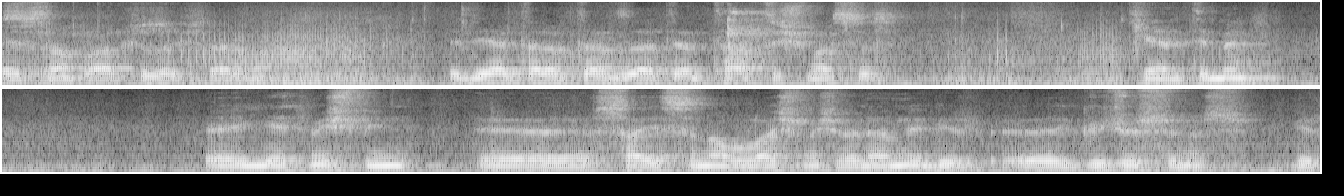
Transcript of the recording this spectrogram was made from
esnaf arkadaşlarıma. E, diğer taraftan zaten tartışmasız kentimin e, 70 bin e, sayısına ulaşmış önemli bir e, gücüsünüz. Bir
